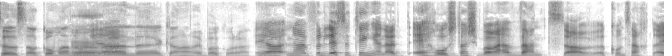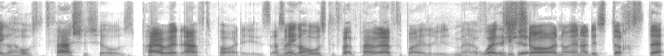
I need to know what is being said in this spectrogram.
til å snakke om ennå, men uh, kan ha det i bakhodet. ja, nei, for disse tingene at Jeg hoster ikke bare events av eh, konserter. Jeg har hostet fashion shows, private afterparties. Altså, jeg har hostet private afterparties med Ja, Wyclef ikke- Jean og en av de største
